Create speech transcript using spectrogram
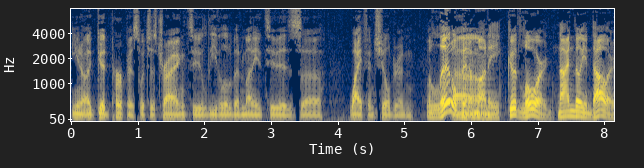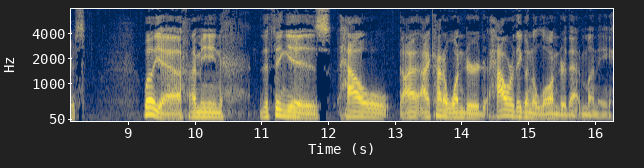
you know a good purpose, which is trying to leave a little bit of money to his uh, wife and children. A little bit of Um, money. Good lord, nine million dollars. Well, yeah. I mean, the thing is, how I, I kind of wondered how are they going to launder that money?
